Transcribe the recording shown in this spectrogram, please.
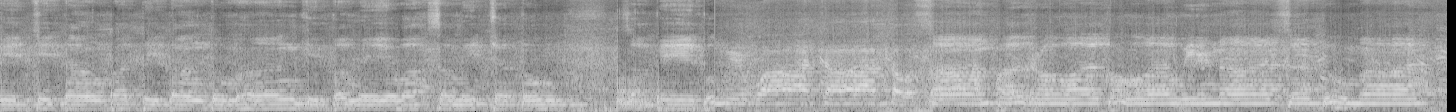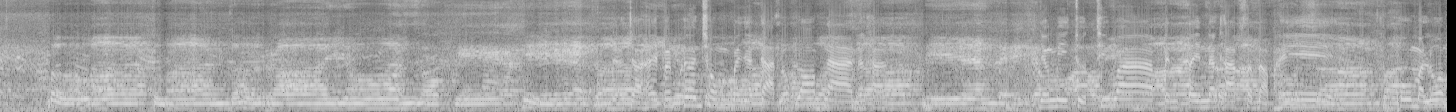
อิโททินังเพตานังอุปกัปปติอิจิตังปฏิตังตุมหังคิปะเมวะสมิจจตุสัพเพปุวาจาตสสัมภโรโควินาศตุมาปวัตวันตรายโยนโส เดี๋ยวจะให้เพื่อนๆชมบรรยากาศรอบๆงานนะครับ ยังมีจุดที่ว่าเป็นเต็นท์นะครับสำหรับให้ผู้มาร่วม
